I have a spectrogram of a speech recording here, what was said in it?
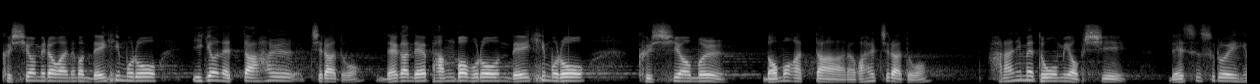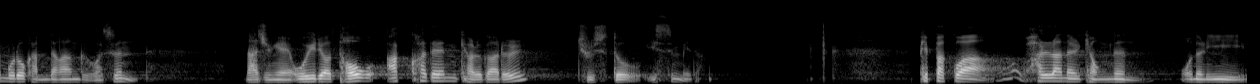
그 시험이라고 하는 건 내 힘으로 이겨냈다 할지라도 내가 내 방법으로 내 힘으로 그 시험을 넘어갔다라고 할지라도 하나님의 도움이 없이 내 스스로의 힘으로 감당한 그것은 나중에 오히려 더욱 악화된 결과를 줄 수도 있습니다. 핍박과 환란을 겪는 오늘 이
